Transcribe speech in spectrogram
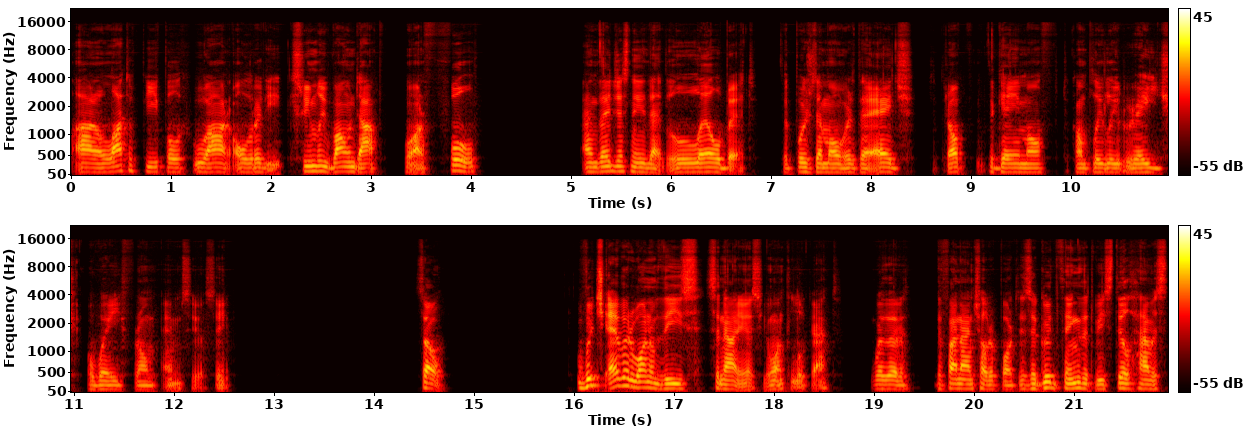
are a lot of people who are already extremely wound up, who are full, and they just need that little bit to push them over the edge, to drop the game off, to completely rage away from MCOC. So, whichever one of these scenarios you want to look at, whether the financial report is a good thing that we still have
